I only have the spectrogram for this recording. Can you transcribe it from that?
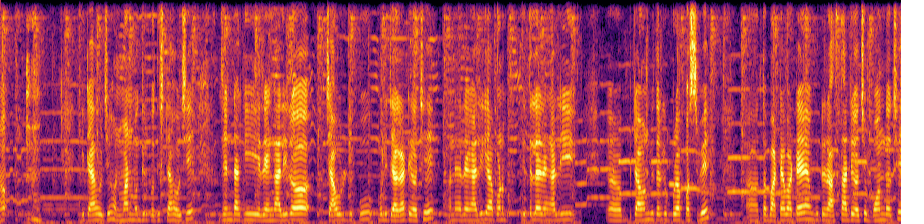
ন এটা হচ্ছে হনুমান মন্দির প্রতিষ্ঠা হচ্ছে যেটা কি রেঙ্গালির চাউল ডিপু বলে জায়গাটি অছে মানে রেঙ্গালিকে আপনার যেতলে রেঙ্গালি টাউন ভিতরকে পুরা পশবে তো বাটে বাটে গোটে রাস্তাটি ଅଛେ বন্ধ অছে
